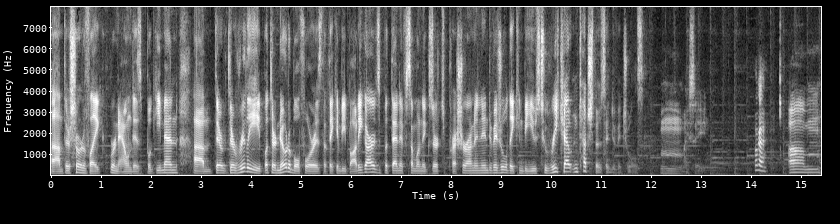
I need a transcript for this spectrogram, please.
Um, they're sort of like renowned as boogeymen. Um, they're they're really what they're notable for is that they can be bodyguards, but then if someone exerts pressure on an individual, they can be used to reach out and touch those individuals. Hmm, I see. Okay. Um.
